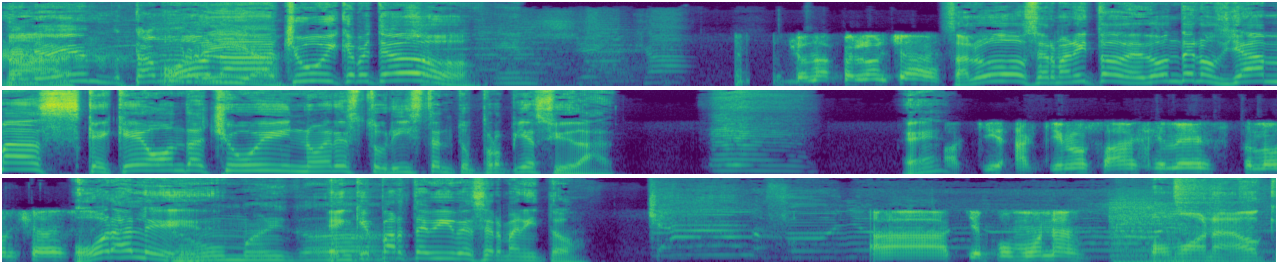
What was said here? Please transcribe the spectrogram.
le está. Hola, Chuy, ¿qué metido? ¿Qué onda, peloncha? Saludos, hermanito, ¿de dónde nos llamas? ¿Que qué onda, Chuy? ¿No eres turista en tu propia ciudad? ¿Eh? Aquí, aquí en Los Ángeles, pelonchas. ¡Órale! Oh my God. ¿En qué parte vives, hermanito? Ah, aquí en Pomona. Pomona, ok.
